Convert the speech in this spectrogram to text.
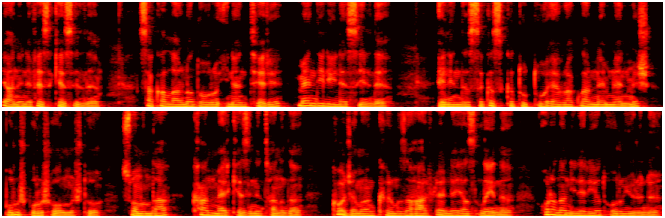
Yani nefesi kesildi. Sakallarına doğru inen teri mendiliyle sildi. Elinde sıkı sıkı tuttuğu evraklar nemlenmiş, buruş buruş olmuştu. Sonunda kan merkezini tanıdı. Kocaman kırmızı harflerle yazılıydı. Oradan ileriye doğru yürüdü.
